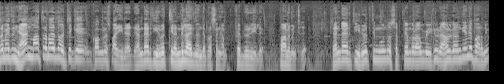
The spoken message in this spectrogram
സമയത്ത് ഞാൻ മാത്രമായിരുന്നു ഒറ്റയ്ക്ക് കോൺഗ്രസ് പാർട്ടി രണ്ടായിരത്തി ഇരുപത്തി രണ്ടിലായിരുന്നു എന്റെ പ്രസംഗം ഫെബ്രുവരിയിൽ പാർലമെന്റിൽ രണ്ടായിരത്തി ഇരുപത്തി മൂന്ന് സെപ്റ്റംബർ ആകുമ്പോഴേക്കും രാഹുൽ ഗാന്ധി തന്നെ പറഞ്ഞു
